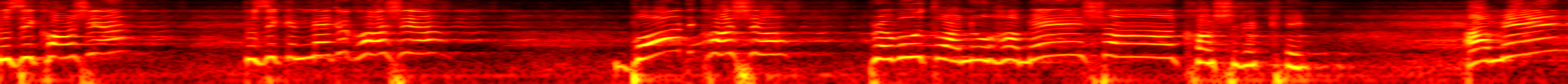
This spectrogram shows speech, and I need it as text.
ਤੁਸੀਂ ਖੁਸ਼ ਆ? ਤੁਸੀਂ ਕਿੰਨੇ ਕੁ ਖੁਸ਼ ਆ? ਬਹੁਤ ਖੁਸ਼ ਹੋ। ਪ੍ਰਭੂ ਤੁਹਾਨੂੰ ਹਮੇਸ਼ਾ ਖੁਸ਼ ਰੱਖੇ। ਆਮੀਨ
